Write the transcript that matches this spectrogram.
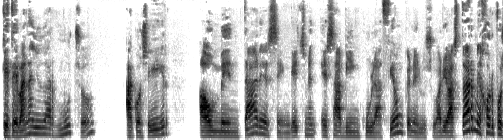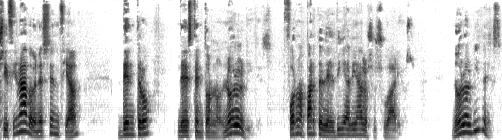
que te van a ayudar mucho a conseguir aumentar ese engagement, esa vinculación con el usuario, a estar mejor posicionado en esencia dentro de este entorno. No lo olvides, forma parte del día a día de los usuarios. No lo olvides,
